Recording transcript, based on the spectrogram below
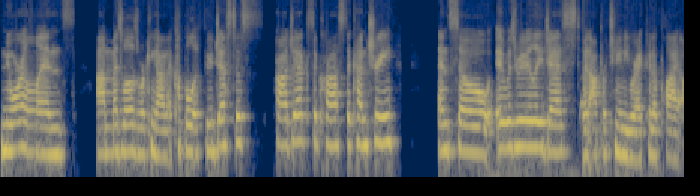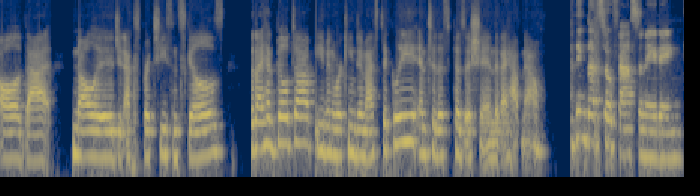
New Orleans, um, as well as working on a couple of food justice projects across the country. And so it was really just an opportunity where I could apply all of that knowledge and expertise and skills that I had built up, even working domestically, into this position that I have now. I think that's so fascinating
